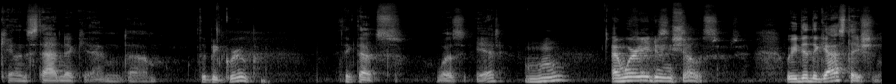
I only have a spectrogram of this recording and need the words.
Kaylin Stadnick, and um, a big group. I think that's was it. And where are you doing shows? We did the gas station.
